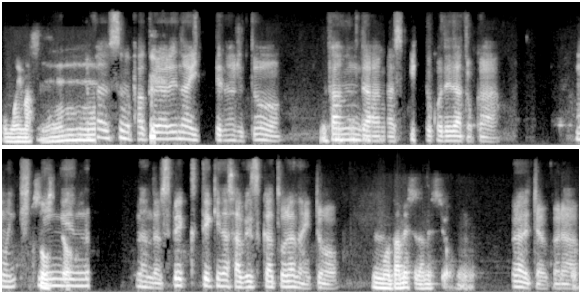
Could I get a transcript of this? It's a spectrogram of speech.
思いますやっね。ぱりすぐパクられないってなると、ファウンダーがいいとこでだとか、もう人間の、なんだろう、スペック的な差別化取らないと、もうダメっす、ダメっすよ。うん取られちゃうから、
